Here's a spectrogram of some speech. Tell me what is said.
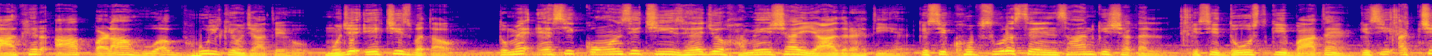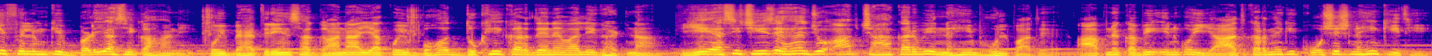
आखिर आप पढ़ा हुआ भूल क्यों जाते हो। मुझे एक चीज़ बताओ तुम्हें ऐसी कौन सी चीज़ है जो हमेशा याद रहती है? किसी खूबसूरत से इंसान की शक्ल, किसी दोस्त की बातें, किसी अच्छी फ़िल्म की बढ़िया सी कहानी, कोई बेहतरीन सा गाना या कोई बहुत दुखी कर देने वाली घटना। ये ऐसी चीज़ें हैं जो आप चाहकर भी नहीं भूल पाते। आपने कभी इनको याद करने की कोशिश नहीं की थी,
